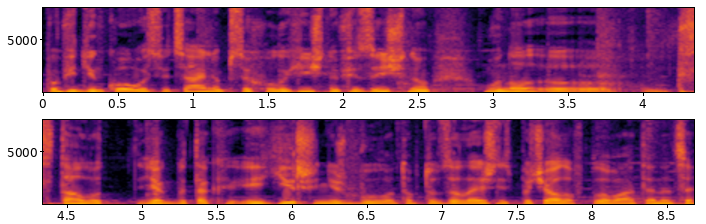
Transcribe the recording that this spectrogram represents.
поведінково, соціально, психологічно, фізично, воно е, стало якби так гірше, ніж було. Тобто залежність почала впливати на це.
